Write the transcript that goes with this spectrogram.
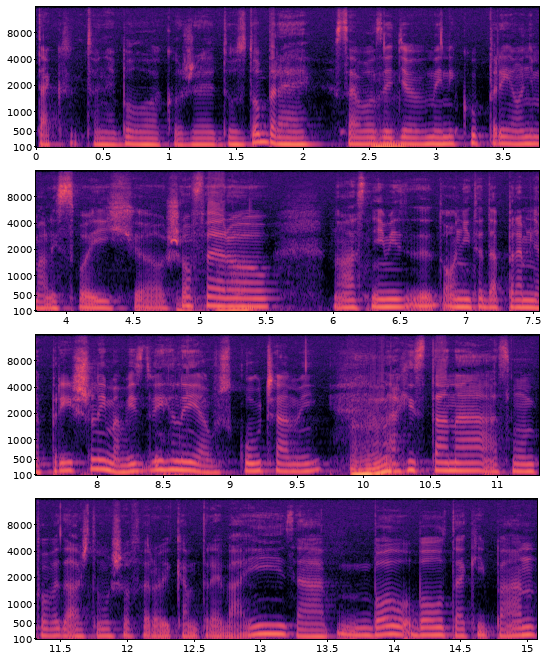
tak to nebolo akože dosť dobré sa voziť mm. v Mini Cooperi. Oni mali svojich eh, šoférov, Aha No a s nimi, oni teda pre mňa prišli, ma vyzdvihli a už s kľúčami uh-huh. nachystaná a som mu povedala, že tomu šoferovi kam treba ísť a bol, bol taký pán,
